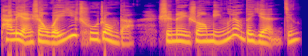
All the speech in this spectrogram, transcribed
他脸上唯一出众的是那双明亮的眼睛，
